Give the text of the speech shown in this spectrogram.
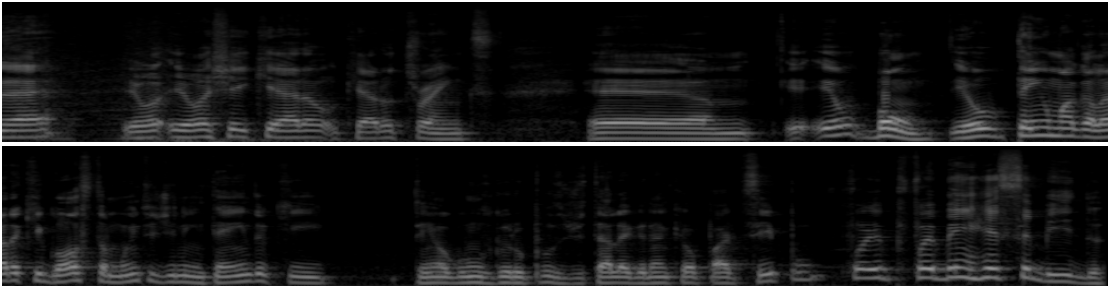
É, eu, eu achei que era, que era o Trunks. É, eu, bom, eu tenho uma galera que gosta muito de Nintendo, que tem alguns grupos de Telegram que eu participo, foi, foi bem recebido,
